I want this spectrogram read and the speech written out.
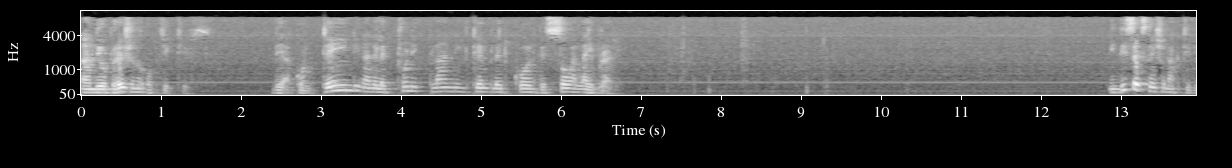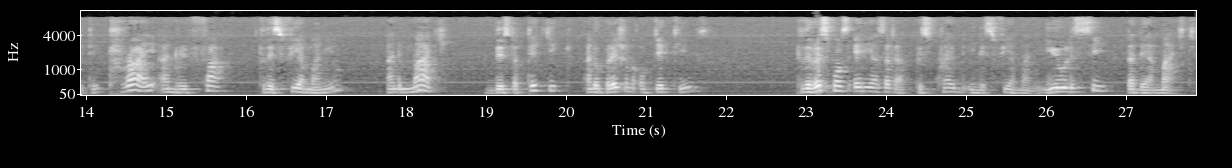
and the operational objectives. They are contained in an electronic planning template called the SOA library. In this extension activity, try and refer to the sphere manual and match the strategic and operational objectives to the response areas that are prescribed in the sphere manual. You will see that they are matched.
